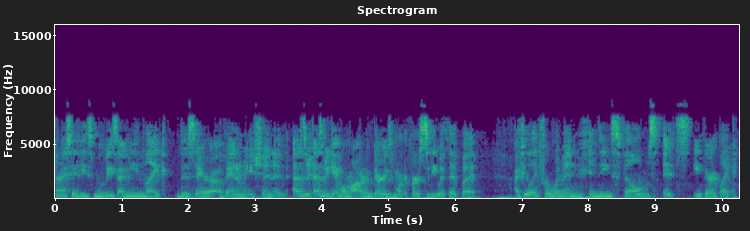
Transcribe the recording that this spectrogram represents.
and I say these movies, I mean like this era of animation, and as as we get more modern, there is more diversity with it. But I feel like for women in these films, it's either like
